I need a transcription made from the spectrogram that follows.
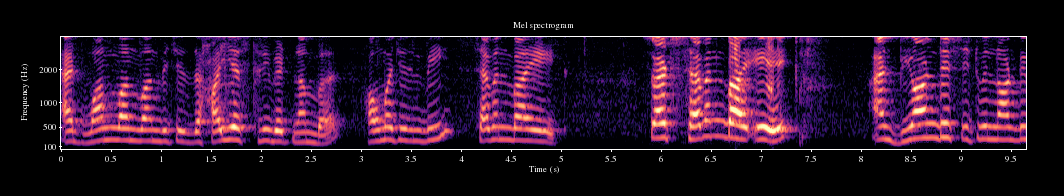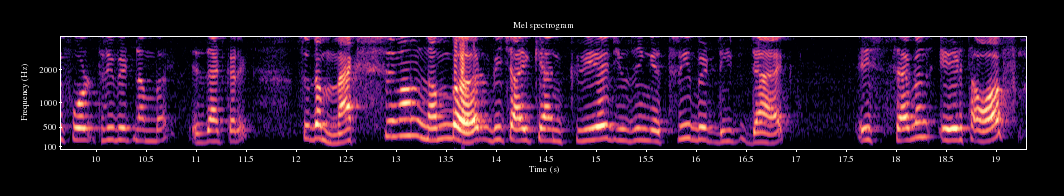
at 111 which is the highest 3 bit number, how much it will be? 7 by 8. So at 7 by 8 and beyond this it will not be 4 3 bit number is that correct. So the maximum number which I can create using a 3 bit DAC is 7 eighth of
